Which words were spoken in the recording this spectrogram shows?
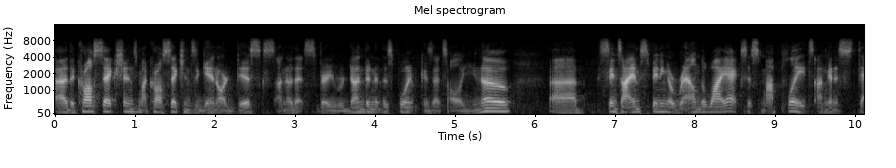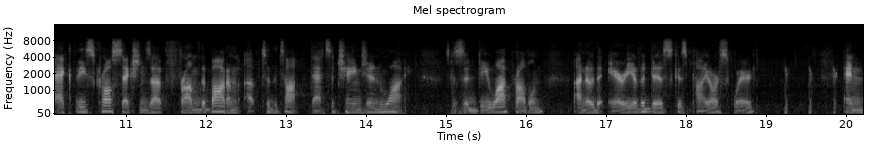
uh, the cross sections. My cross sections again are disks. I know that's very redundant at this point because that's all you know. Uh, since I am spinning around the y-axis, my plates, I'm going to stack these cross sections up from the bottom up to the top. That's a change in y. So is a dy problem. I know the area of a disk is pi r squared. And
